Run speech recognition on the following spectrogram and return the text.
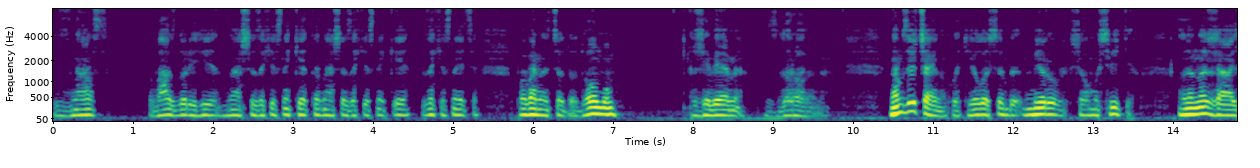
з нас, вас, дорогі, наші захисники та наші захисники, захисниці, повернуться додому живими, здоровими. Нам, звичайно, хотілося б миру в всьому світі, але, на жаль,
